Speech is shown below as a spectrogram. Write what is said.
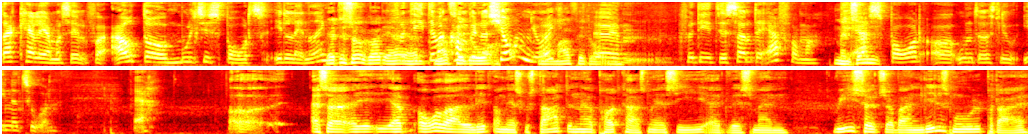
der kalder jeg mig selv for Outdoor Multisport et eller andet, ikke? Ja, det så jeg godt, ja. Fordi ja. det var kombinationen jo, ja, ikke? meget fedt ord. ja. Øhm, fordi det er sådan, det er for mig. Men det sådan- er sport og udendørsliv i naturen. Ja. Altså, øh, jeg overvejede jo lidt, om jeg skulle starte den her podcast med at sige, at hvis man researcher bare en lille smule på dig,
